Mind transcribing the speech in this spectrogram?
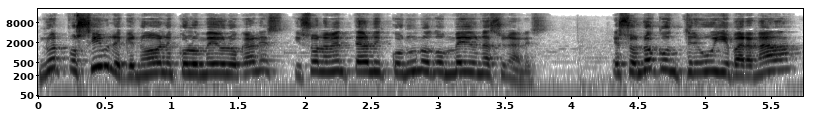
no es posible que no hablen con los medios locales y solamente hablen con uno o dos medios nacionales. Eso no contribuye para nada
